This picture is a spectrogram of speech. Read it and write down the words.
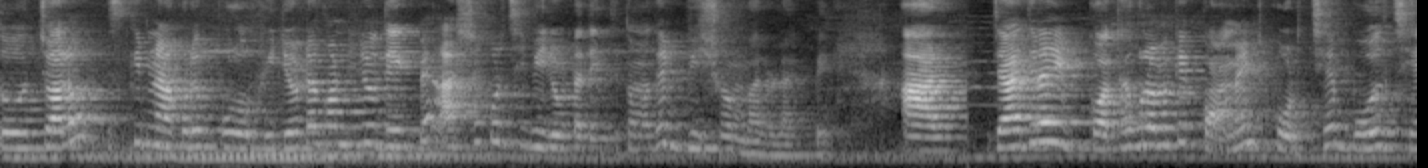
তো চলো স্কিপ না করে পুরো ভিডিওটা কন্টিনিউ দেখবে। আশা করছি ভিডিওটা দেখতে তোমাদের ভীষণ ভালো লাগবে। আর যারা যারা এই কথাগুলো আমাকে কমেন্ট করছে, বলছে,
